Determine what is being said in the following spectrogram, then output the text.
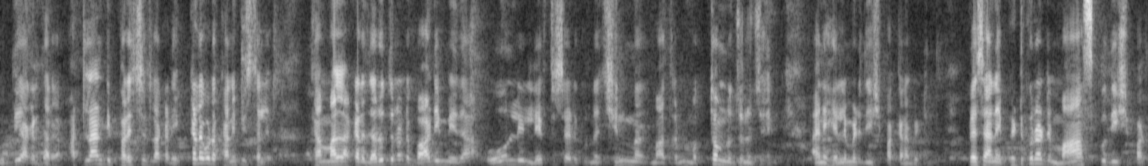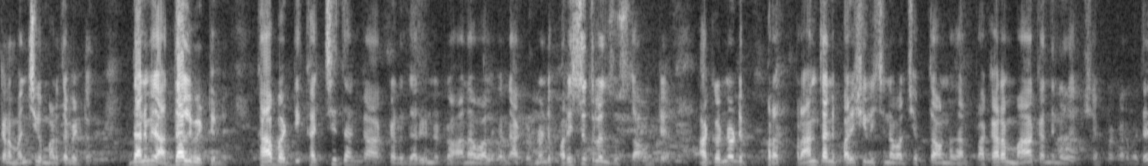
గుద్ది అక్కడ జరగాలి. అట్లాంటి పరిస్థితులు అక్కడ ఎక్కడ కూడా కనిపిస్తలేదు మళ్ళీ అక్కడ జరుగుతున్న బాడీ మీద ఓన్లీ లెఫ్ట్ సైడ్కి ఉన్న చిన్ మాత్రమే మొత్తం నుజ్జు నుజ్జు ఆయన హెల్మెట్ తీసి పక్కన పెట్టింది. ప్లస్ ఆయన పెట్టుకున్నట్టు మాస్క్ తీసి పక్కన మంచిగా మడత పెట్టింది. దాని మీద అద్దాలు పెట్టిండే. కాబట్టి ఖచ్చితంగా అక్కడ జరిగినట్టు ఆనవాళ్ళు కానీ అక్కడ ఉన్న పరిస్థితులను చూస్తూ ఉంటే అక్కడ ఉన్న ప్ర ప్రాంతాన్ని పరిశీలించిన వాళ్ళు చెప్తా ఉన్న దాని ప్రకారం మాకు అందిన విషయం ప్రకారం అయితే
